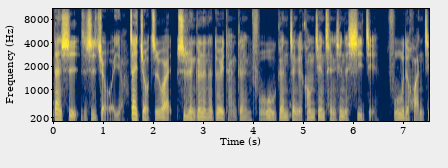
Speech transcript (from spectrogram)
但是只是酒而已啊。在酒之外，是人跟人的对谈、跟服务、跟整个空间呈现的细节、服务的环节，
